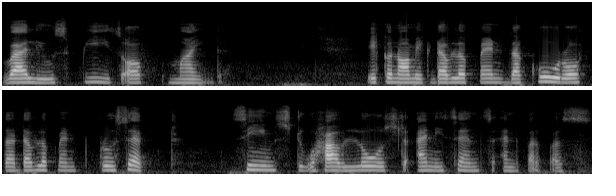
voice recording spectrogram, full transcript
values, peace of mind. Economic development, the core of the development project, seems to have lost any sense and purpose.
